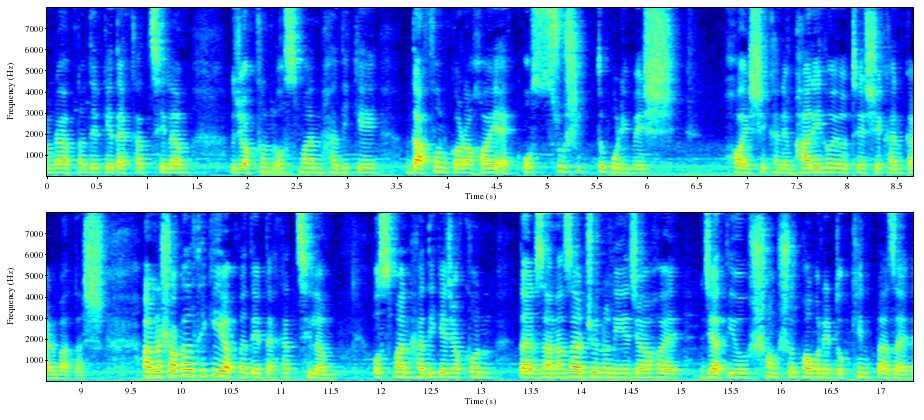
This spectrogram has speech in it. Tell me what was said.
আমরা আপনাদেরকে দেখাচ্ছিলাম যখন ওসমান হাদিকে দাফন করা হয়, এক অশ্রুসিক্ত পরিবেশ হয় সেখানে, ভারী হয়ে ওঠে সেখানকার বাতাস। আমরা সকাল থেকেই আপনাদের দেখাচ্ছিলাম, ওসমান হাদিকে যখন তার জানাজার জন্য নিয়ে যাওয়া হয় জাতীয় সংসদ ভবনের দক্ষিণ প্লাজায়,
